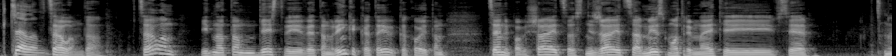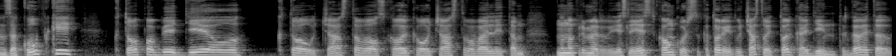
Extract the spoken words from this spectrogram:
В целом? В целом, да. В целом, и на там действии в этом рынке, какой, какой там цены повышаются, снижаются. Мы смотрим на эти все закупки, кто победил, кто участвовал, сколько участвовали, там ну, например, если есть конкурс, в который участвует только один, тогда это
